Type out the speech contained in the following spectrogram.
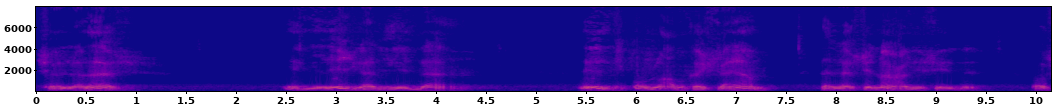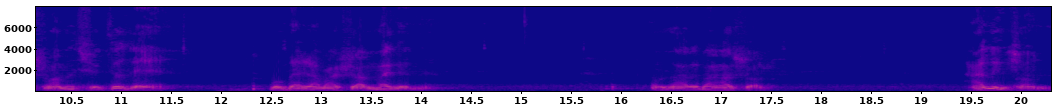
Söylemez. İngiliz geldiğinde ilk onu alkışlayan Filistin ahalisiydi. Osmanlı çıktı diye. Bu bela başlarına geldi. Onları bana sor. Hamilton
